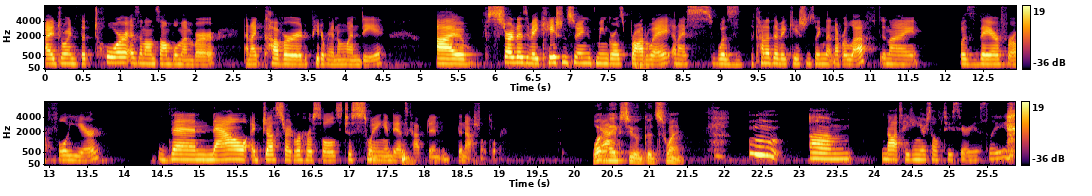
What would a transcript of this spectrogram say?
I joined the tour as an ensemble member and I covered Peter Pan and Wendy. I started as a vacation swing with Mean Girls Broadway, and I was kind of the vacation swing that never left, and I was there for a full year. Then now I just started rehearsals to swing and dance captain the national tour. What Yeah. makes you a good swing? Um, not taking yourself too seriously.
